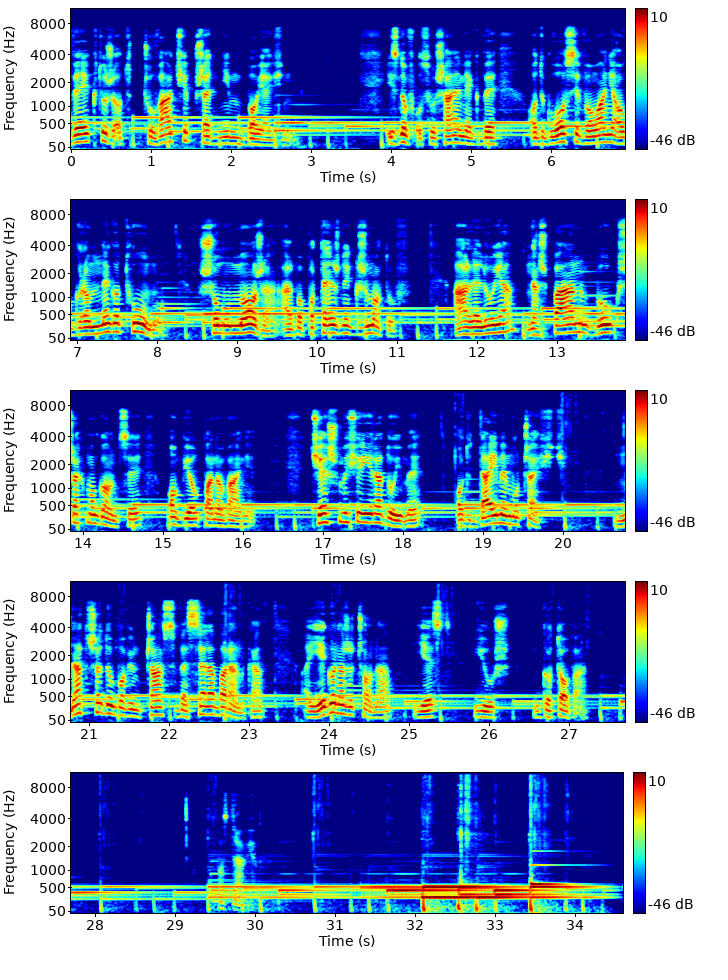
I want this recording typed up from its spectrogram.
wy, którzy odczuwacie przed Nim bojaźń. I znów usłyszałem jakby odgłosy wołania ogromnego tłumu, szumu morza albo potężnych grzmotów. Aleluja, nasz Pan, Bóg Wszechmogący, objął panowanie. Cieszmy się i radujmy, oddajmy Mu cześć. Nadszedł bowiem czas wesela baranka, a jego narzeczona jest już gotowa. Pozdrawiam.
